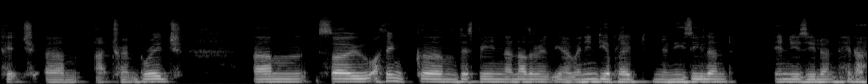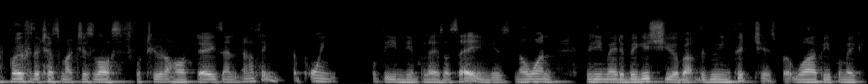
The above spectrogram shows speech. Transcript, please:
pitch um, at Trent Bridge. Um, so I think um, there's been another, you know, when India played you know, New Zealand in New Zealand, you know, both of the Test matches lasted for two and a half days, and, and I think the point what the Indian players are saying is no one really made a big issue about the green pitches, but why are people making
